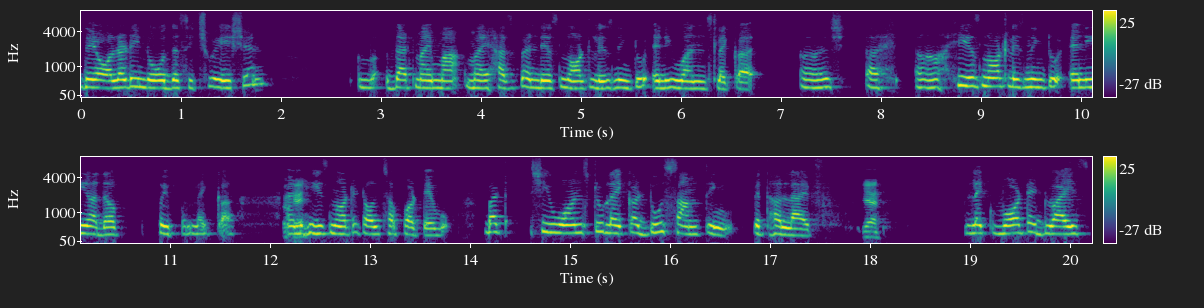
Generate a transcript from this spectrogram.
they already know the situation um, that my ma- my husband is not listening to anyone's like uh, uh, uh, uh, he is not listening to any other people like uh, and he's not at all supportive. But she wants to like uh, do something with her life. Yeah. Like what advice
